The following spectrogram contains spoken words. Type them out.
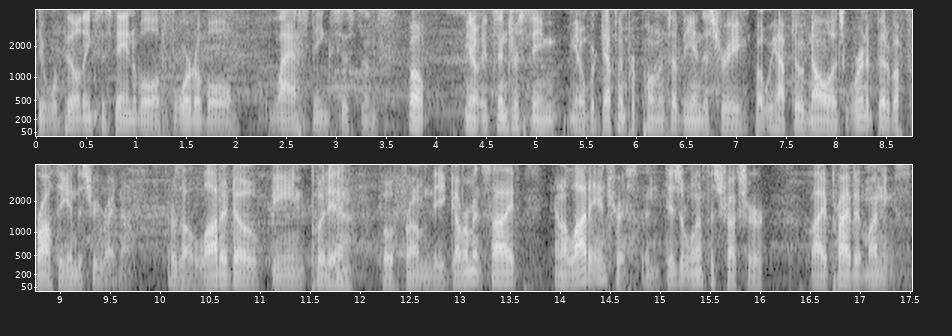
that we're building sustainable, affordable, lasting systems? Well, you know, it's interesting. You know, we're definitely proponents of the industry, but we have to acknowledge we're in a bit of a frothy industry right now. There's a lot of dough being put Yeah. in, both from the government side and a lot of interest in digital infrastructure by private monies.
